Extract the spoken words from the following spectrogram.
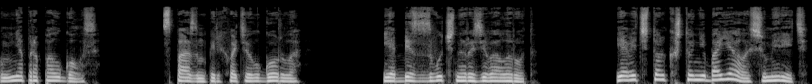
У меня пропал голос. Спазм перехватил горло, я беззвучно разевала рот. Я ведь только что не боялась умереть.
